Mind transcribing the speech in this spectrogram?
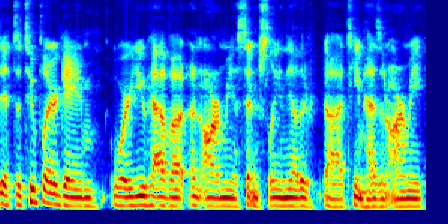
it's a two player game where you have a, an army essentially, and the other uh, team has an army.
